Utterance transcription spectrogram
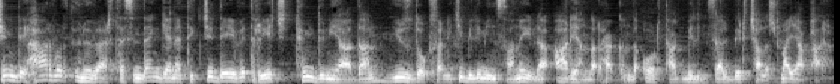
Şimdi Harvard Üniversitesi'nden genetikçi David Rich tüm dünyadan 192 bilim insanıyla Aryanlar hakkında ortak bilimsel bir çalışma yapar.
